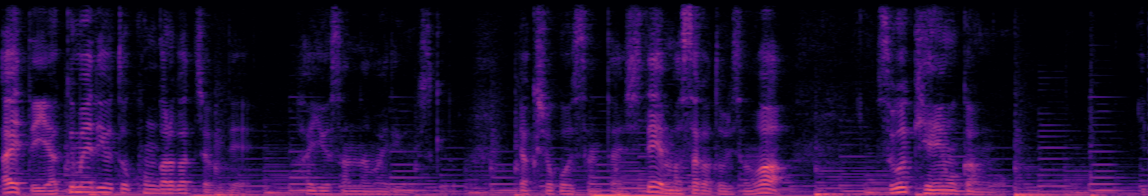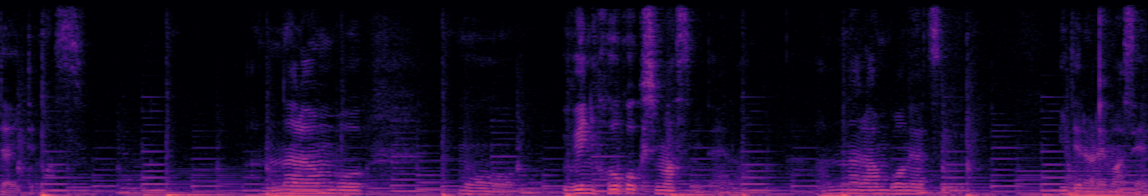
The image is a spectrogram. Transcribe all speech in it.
あえて役名で言うとこんがらがっちゃうんで俳優さんの名前で言うんですけど役所広司さんに対して松坂桃李さんはすごい嫌悪感を抱いてます。あんな乱暴もう上に報告しますみたいな。あんな乱暴なやつ見てられませんっ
